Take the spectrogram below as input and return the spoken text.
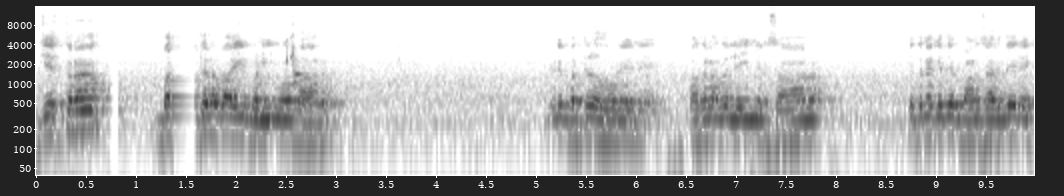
ਜਿਸ ਤਰ੍ਹਾਂ ਬੱਦਲਬਾਈ ਬਣੀ ਹੋਈ ਬਾਹਰ ਜਿਹੜੇ ਬੱਦਲ ਹੋ ਰਹੇ ਨੇ, ਫਸਲਾਂ ਦੇ ਲਈ ਨੁਕਸਾਨ ਕਿਤੇ ਨਾ ਕਿਤੇ ਬਣ ਸਕਦੇ ਨੇ।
